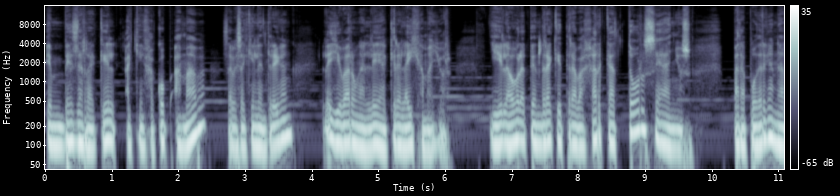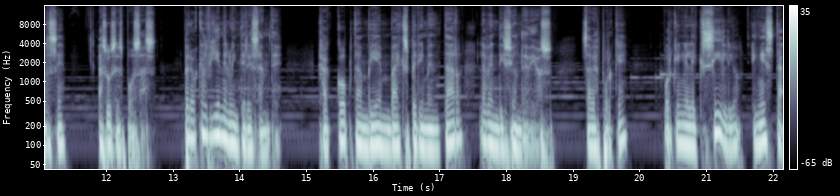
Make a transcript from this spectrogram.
En vez de Raquel, a quien Jacob amaba, ¿sabes a quién le entregan? Le llevaron a Lea, que era la hija mayor, y él ahora tendrá que trabajar 14 años para poder ganarse a sus esposas. Pero acá viene lo interesante. Jacob también va a experimentar la bendición de Dios. ¿Sabes por qué? Porque en el exilio, en esta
